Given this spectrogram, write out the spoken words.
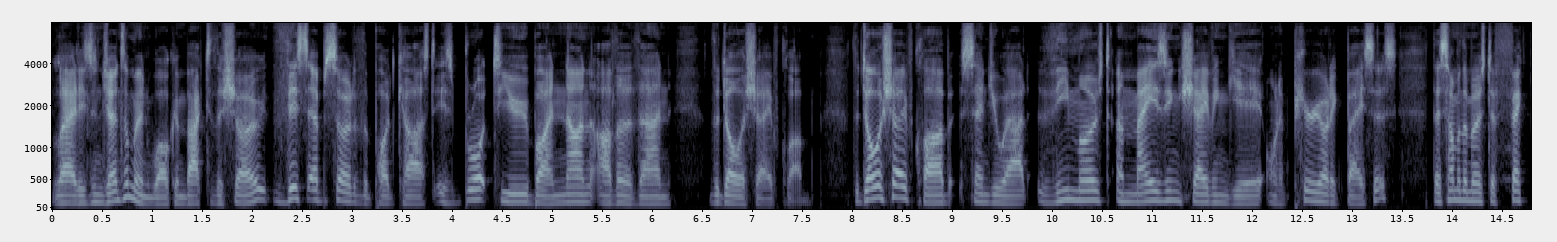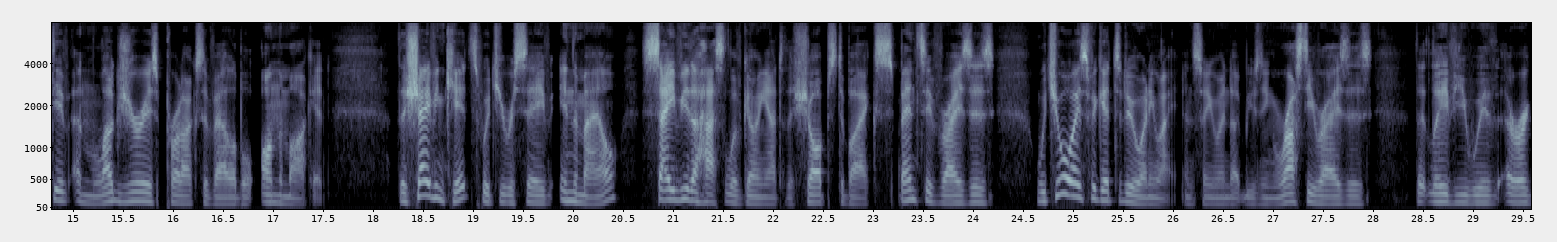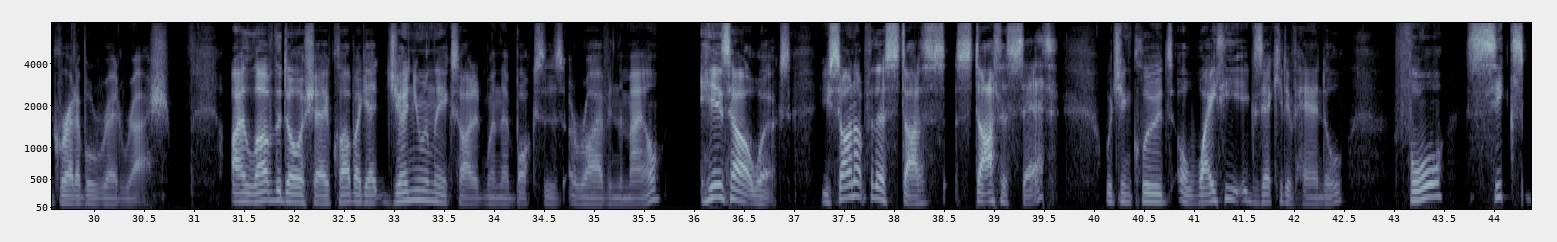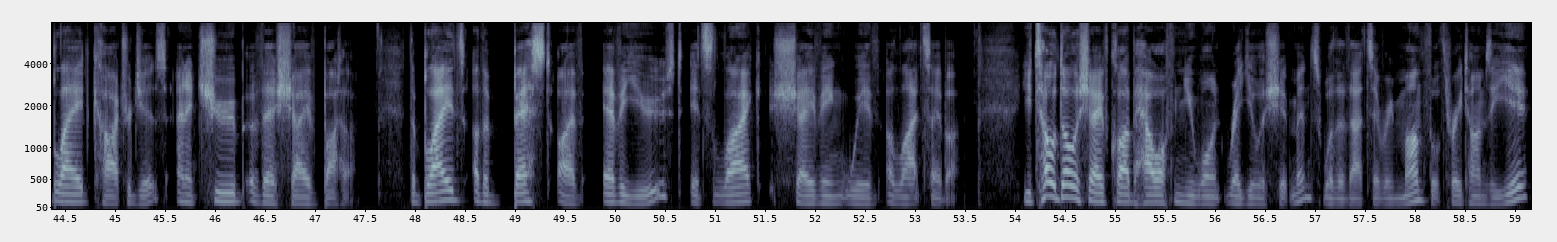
Ladies and gentlemen, welcome back to the show. This episode of the podcast is brought to you by none other than the Dollar Shave Club. The Dollar Shave Club send you out the most amazing shaving gear on a periodic basis. They're some of the most effective and luxurious products available on the market. The shaving kits, which you receive in the mail, save you the hassle of going out to the shops to buy expensive razors, which you always forget to do anyway, and so you end up using rusty razors that leave you with a regrettable red rash. I love the Dollar Shave Club. I get genuinely excited when their boxes arrive in the mail. Here's how it works you sign up for their starter, starter set, which includes a weighty executive handle, four six blade cartridges, and a tube of their shave butter. The blades are the best I've ever used. It's like shaving with a lightsaber. You tell Dollar Shave Club how often you want regular shipments, whether that's every month or three times a year,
